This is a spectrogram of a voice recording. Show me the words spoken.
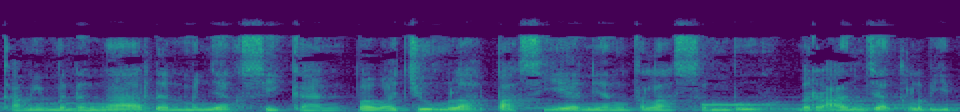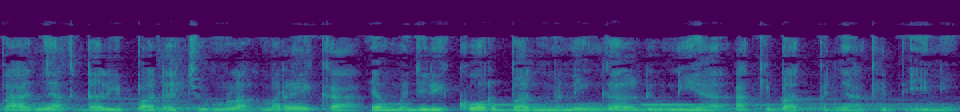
kami mendengar dan menyaksikan bahwa jumlah pasien yang telah sembuh beranjak lebih banyak daripada jumlah mereka yang menjadi korban meninggal dunia akibat penyakit ini.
